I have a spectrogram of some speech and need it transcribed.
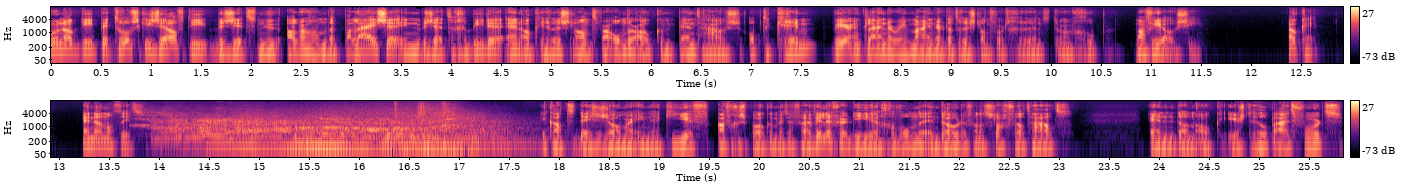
Hoe ook, die Petrovsky zelf die bezit nu allerhande paleizen in bezette gebieden en ook in Rusland, waaronder ook een penthouse op de Krim. Weer een kleine reminder dat Rusland wordt gerund door een groep mafiosi. Oké, en dan nog dit. Ik had deze zomer in eh, Kiev afgesproken met een vrijwilliger die eh, gewonden en doden van het slagveld haalt. En dan ook eerste hulp uitvoert.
